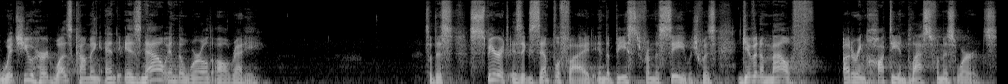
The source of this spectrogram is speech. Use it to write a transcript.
which you heard was coming and is now in the world already. So, this spirit is exemplified in the beast from the sea, which was given a mouth uttering haughty and blasphemous words.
